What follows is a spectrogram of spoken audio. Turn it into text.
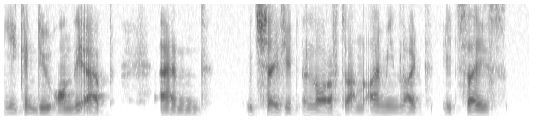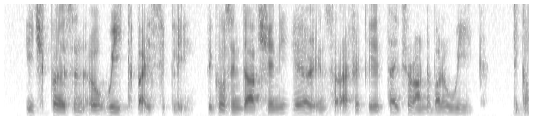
you can do on the app, and which saves you a lot of time. I mean, like it saves each person a week basically because induction here in South Africa it takes around about a week to mm-hmm.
